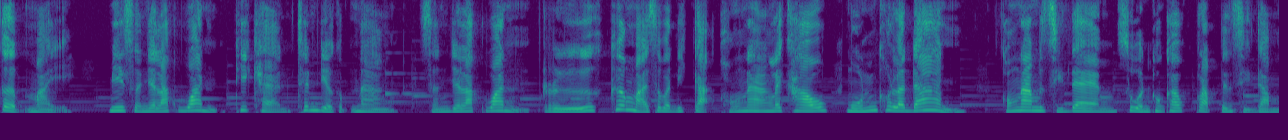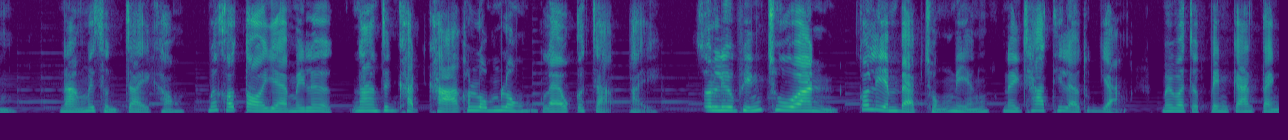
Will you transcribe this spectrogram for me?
เกิดใหม่ มีสัญลักษณ์ว่านที่แขนเช่นเดียวกับนาง สัญลักษณ์ว่านหรือเครื่องหมายสวัสดิกะของนางและเขาหมุนคนละด้าน ของนางเป็นสีแดง ส่วนของเขากลับเป็นสีดำนางไม่สนใจเขาเมื่อเขาตอแยไม่เลิก นางจึงขัดขาเขาล้มลงแล้วก็จากไป ส่วนลิวผิงชวนก็เรียนแบบฉงเหนียงในชาติที่แล้วทุกอย่าง ไม่ว่าจะเป็นการแต่ง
